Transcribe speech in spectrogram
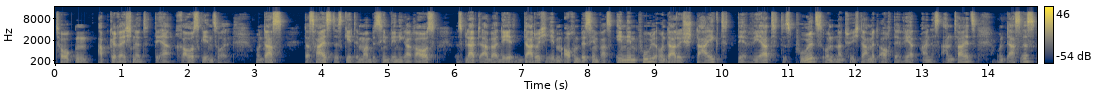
Token abgerechnet, der rausgehen soll. Und das, das heißt, es geht immer ein bisschen weniger raus Es bleibt aber dadurch eben auch ein bisschen was in dem Pool und dadurch steigt der Wert des Pools und natürlich damit auch der Wert meines Anteils. Und das ist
